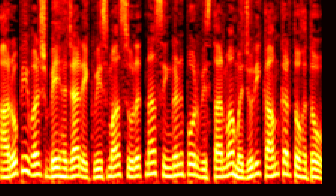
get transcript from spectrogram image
આરોપી વર્ષ બે હજાર એકવીસમાં સુરતના સિંગણપોર વિસ્તારમાં મજૂરી કામ કરતો હતો.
